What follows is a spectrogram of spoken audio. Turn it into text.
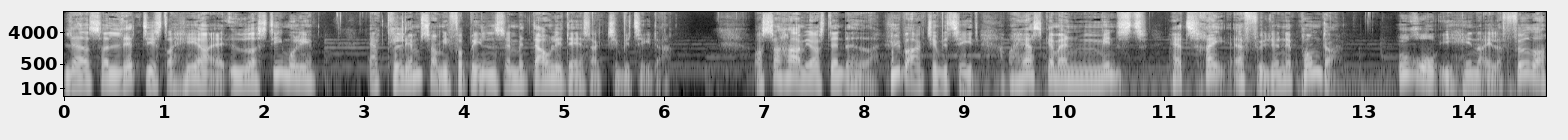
lader sig let distrahere af ydre stimuli, er glemsom i forbindelse med dagligdags aktiviteter. Og så har vi også den, der hedder hyperaktivitet, og her skal man mindst have tre af følgende punkter – uro i hænder eller fødder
